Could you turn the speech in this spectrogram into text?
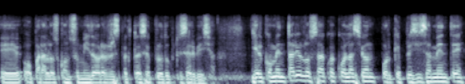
eh, o para los consumidores respecto a ese producto y servicio. Y el comentario lo saco a colación porque precisamente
